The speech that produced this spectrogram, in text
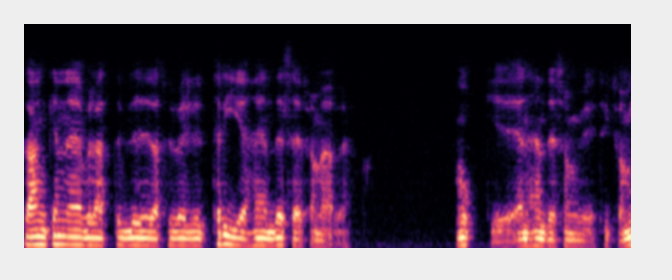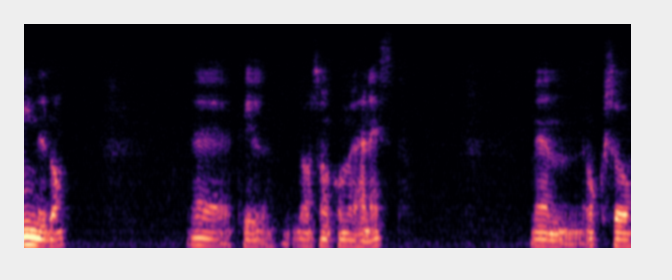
tanken är väl att det blir att vi väljer tre händelser framöver. Och eh, en händelse som vi tyckte var mindre bra. Eh, till de som kommer härnäst. Men också,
